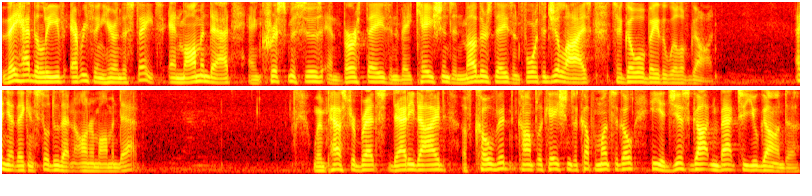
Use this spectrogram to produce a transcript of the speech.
They had to leave everything here in the States, and mom and dad, and Christmases, and birthdays, and vacations, and Mother's Days, and Fourth of Julys to go obey the will of God. And yet they can still do that and honor mom and dad. When Pastor Brett's daddy died of COVID complications a couple months ago, he had just gotten back to Uganda.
